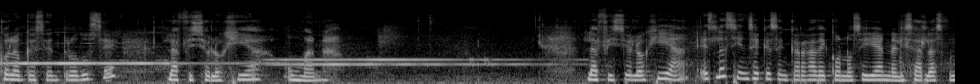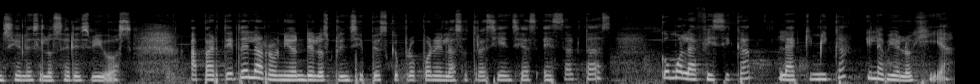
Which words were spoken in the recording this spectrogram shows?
con lo que se introduce la fisiología humana. La fisiología es la ciencia que se encarga de conocer y analizar las funciones de los seres vivos, a partir de la reunión de los principios que proponen las otras ciencias exactas, como la física, la química y la biología.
